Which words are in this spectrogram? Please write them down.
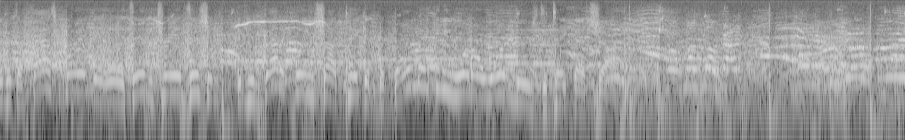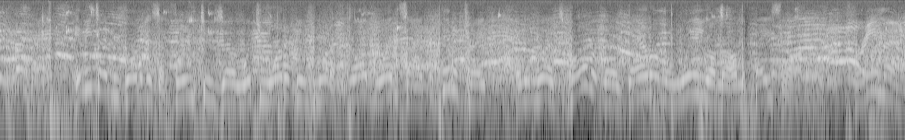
If it's a fast break, it's in transition, if you've got a clean shot, take it, but don't make any one-on-one moves to take that shot. Anytime you're going against a 3-2 zone, what you want to do is you want to flood one side, penetrate, and then where it's vulnerable is down on the wing on the, on the baseline. Freeman,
